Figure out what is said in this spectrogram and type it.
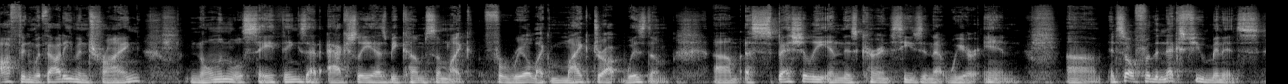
often without even trying, Nolan will say things that actually has become some like for real, like mic drop wisdom, um, especially in this current season that we are in. Um, and so for the next few minutes,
